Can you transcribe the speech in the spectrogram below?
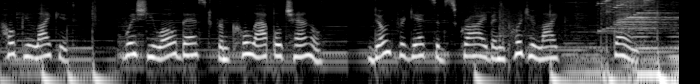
hope you like it. Wish you all best from Cool Apple channel. Don't forget subscribe and put your like. Thanks.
